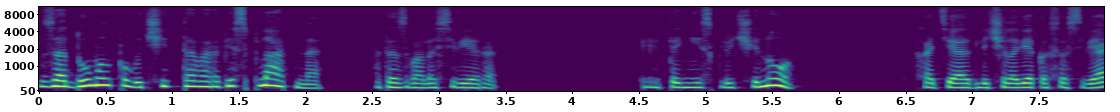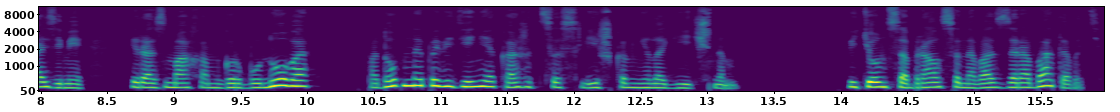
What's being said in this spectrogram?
задумал получить товар бесплатно, отозвалась Вера. Это не исключено, хотя для человека со связями и размахом Горбунова подобное поведение кажется слишком нелогичным. Ведь он собрался на вас зарабатывать.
